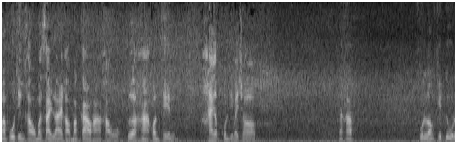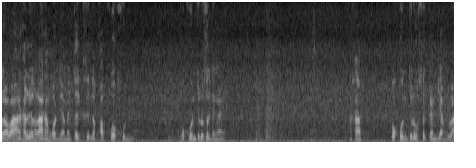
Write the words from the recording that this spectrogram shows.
มาพูดถึงเขามาใส่ร้ายเขามากล่าวหาเขา เพื่อหาคอนเทนต์ให้กับคนที่ไม่ชอบนะครับ คุณลองคิดดูนะว่าถ้าเรื่องราวทั้งหมดเนี่ยมันเกิดขึ้นกับครอบครัวคุณ พวกคุณจะรู้สึกยังไงนะครับ พวกคุณจะรู้สึกกันอย่างไร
